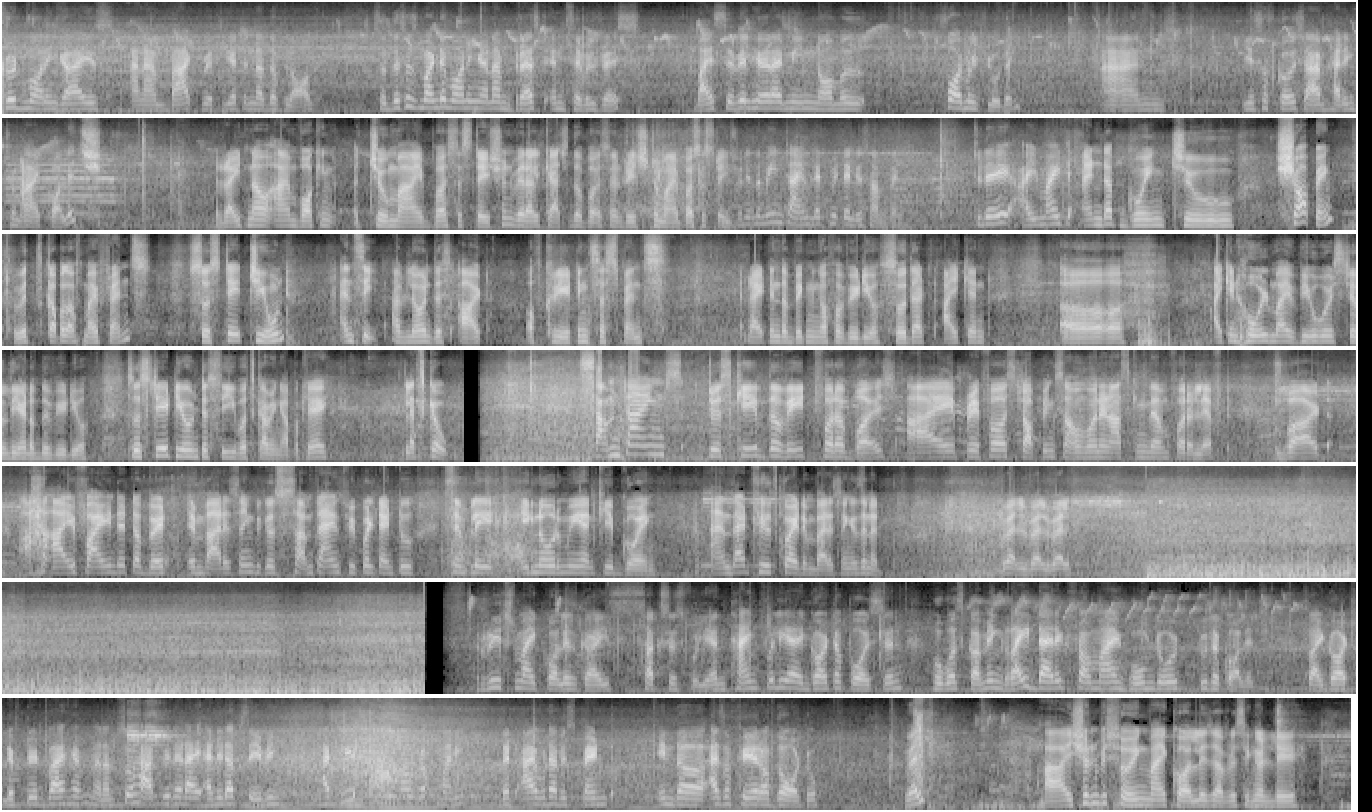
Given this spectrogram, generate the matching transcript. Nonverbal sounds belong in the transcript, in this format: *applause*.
Good morning, guys, and I'm back with yet another vlog. So, this is Monday morning, and I'm dressed in civil dress. By civil, here I mean normal formal clothing. And yes, of course, I'm heading to my college. Right now, I'm walking to my bus station where I'll catch the bus and reach to my bus station. In the meantime, let me tell you something. Today, I might end up going to shopping with a couple of my friends. So stay tuned and see. I've learned this art of creating suspense right in the beginning of a video so that I can uh, I can hold my viewers till the end of the video. So stay tuned to see what's coming up, okay? Let's go. Sometimes to escape the wait for a bus, I prefer stopping someone and asking them for a lift. But *laughs* I find it a bit embarrassing because sometimes people tend to simply ignore me and keep going. And that feels quite embarrassing, isn't it? Well, well, well. reached my college guys successfully and thankfully i got a person who was coming right direct from my home door to the college so i got lifted by him and i'm so happy that i ended up saving at least some amount of money that i would have spent in the as a fare of the auto. Well i shouldn't be showing my college every single day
